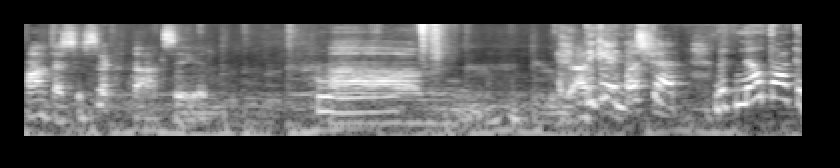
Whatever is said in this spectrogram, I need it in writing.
fantastisks reputācija ir. Mm. Um, Tikai dažkārt, bet nav tā, ka,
